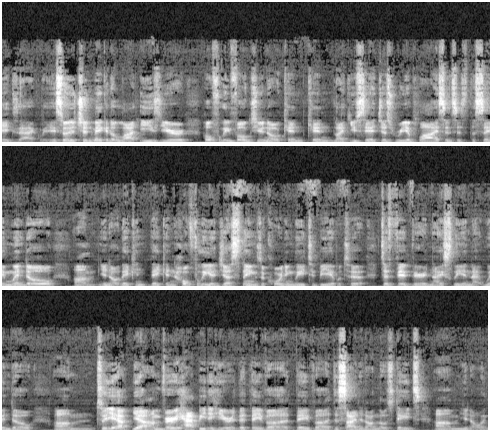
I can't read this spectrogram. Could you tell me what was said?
Exactly. So it should make it a lot easier. Hopefully, folks, you know, can can like you said, just reapply since it's the same window. Um, you know, they can they can hopefully adjust things accordingly to be able to to fit very nicely in that window. Um, so yeah, yeah, I'm very happy to hear that they've uh, they've uh, decided on those dates. Um, you know, and,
